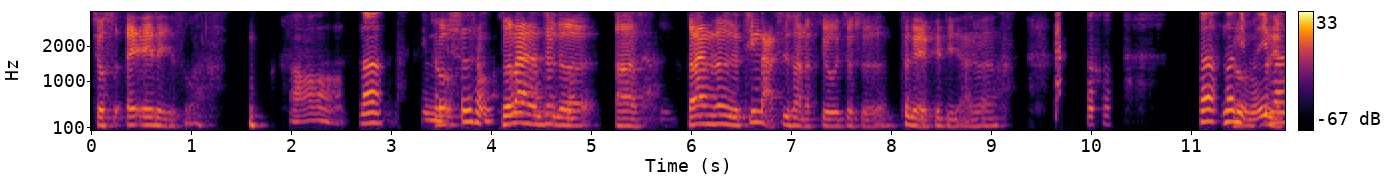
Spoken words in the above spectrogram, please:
就是 A A 的意思嘛。哦，那你们吃什么？荷兰的这个啊，荷兰的那个精打细算的 feel 就是这个也可以抵押，是吧？那那你们一般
